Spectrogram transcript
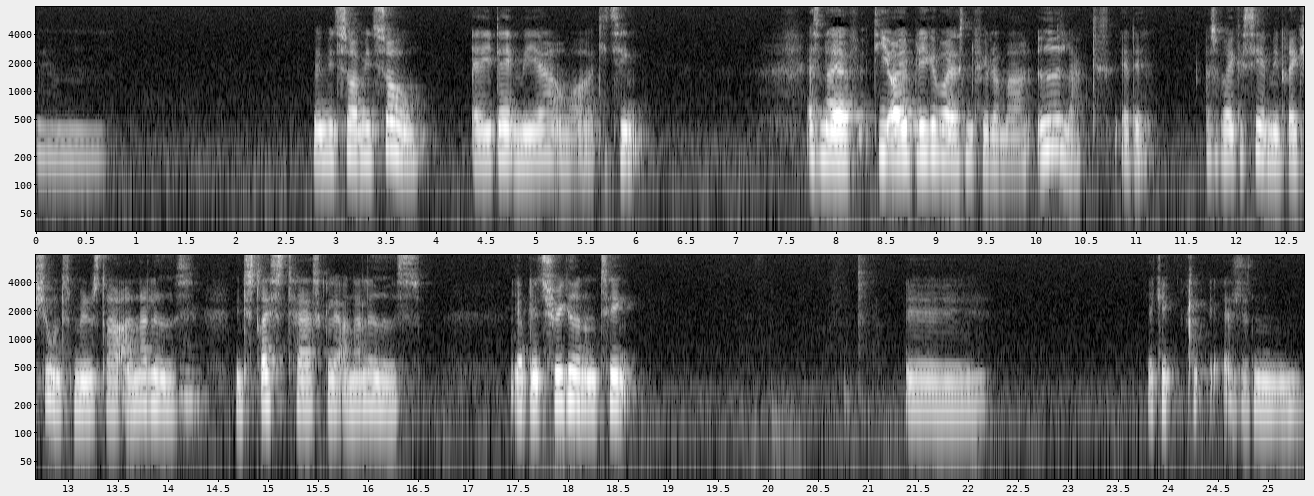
Mm. Øhm. Men min sorg, min sorg er i dag mere over de ting, Altså når jeg, de øjeblikke, hvor jeg sådan føler mig ødelagt af det. Altså hvor jeg kan se, at min reaktionsmønstre er anderledes. Mm. Min stresstærskel er anderledes. Jeg bliver trigget af nogle ting. Øh, jeg kan altså sådan,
